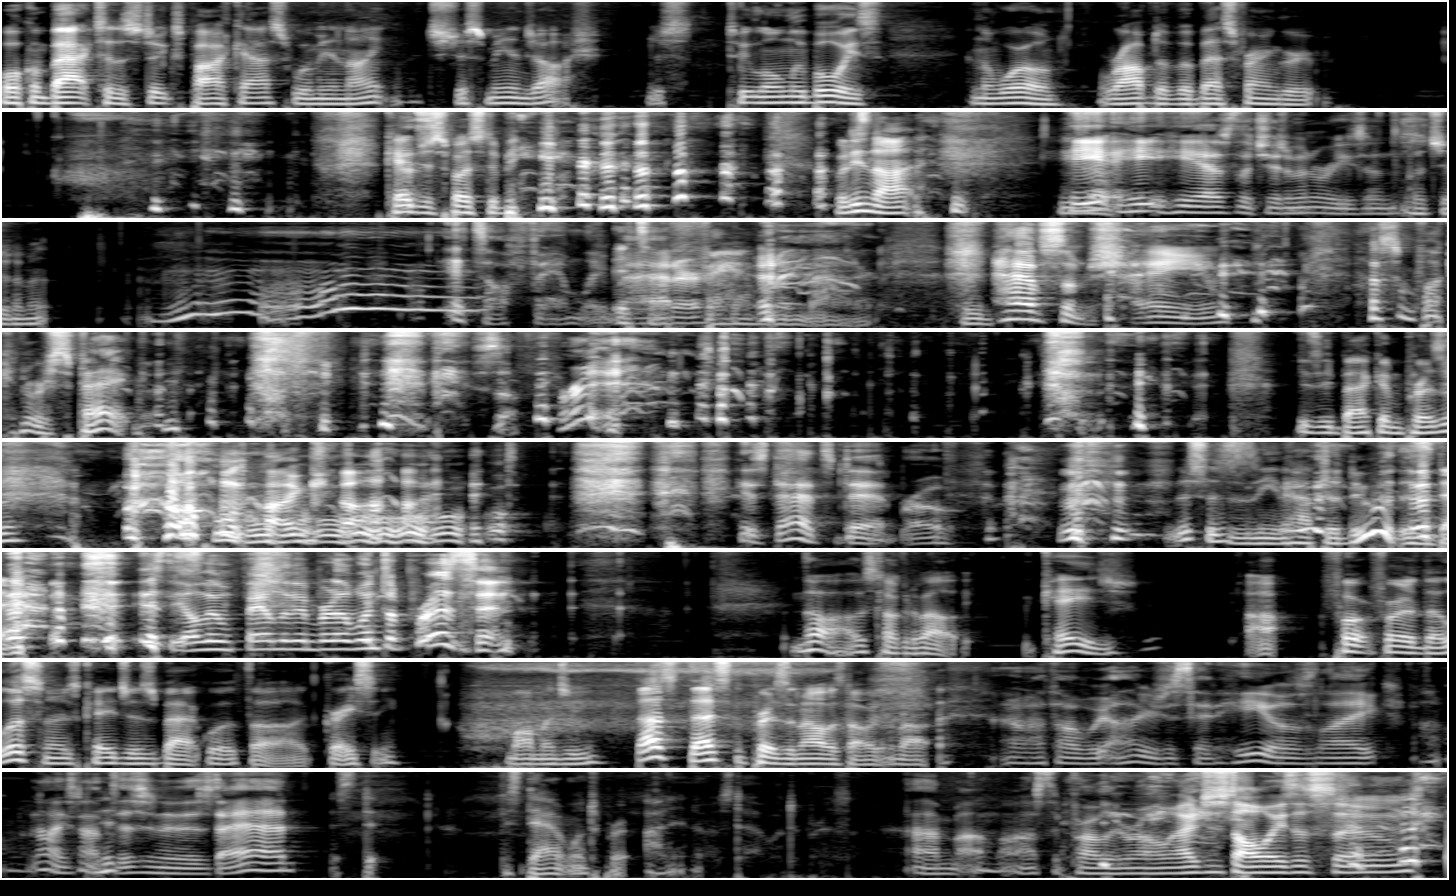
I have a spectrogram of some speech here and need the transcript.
Welcome back to the Stooks podcast with me tonight. It's just me and Josh, just two lonely boys in the world, robbed of a best friend group. Cage is supposed to be here, but he's not. He's He, not he he has legitimate reasons. legitimate. It's a family It's matter. a family matter. Have some shame. Have some fucking respect. it's a friend. Is he back in prison? Oh my god. His dad's dead, bro. This doesn't even have to do with his dad. It's the only family member that went to prison. No, I was talking about Cage. Uh, for for the listeners, Cage is back with uh, Gracie, Mama G. That's that's the prison I was talking about. Oh, I thought we. I thought you just said he I was like. No, he's not His- visiting his dad. His, his dad went to prison. I didn't know his dad went to prison. I'm, I'm honestly probably wrong. I just always assumed.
